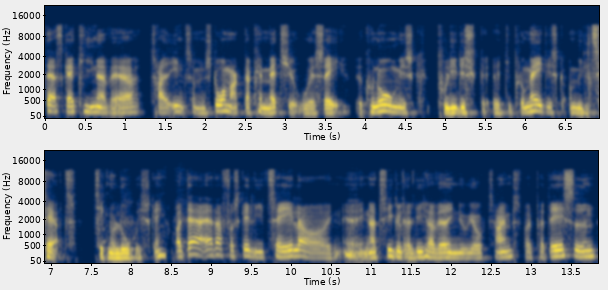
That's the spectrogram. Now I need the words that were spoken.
der skal Kina være træde ind som en stormagt, der kan matche USA økonomisk, politisk, øh, diplomatisk og militært teknologisk. Ikke? Og der er der forskellige taler, og en, øh, en artikel, der lige har været i New York Times for et par dage siden,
